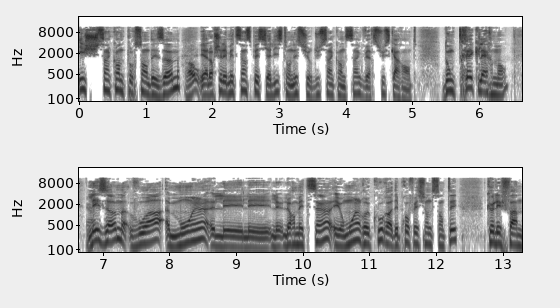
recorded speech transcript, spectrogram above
ish 50% des hommes. Et alors chez les médecins spécialistes, on est sur du 55 versus 40. Donc très clairement, les hommes voient moins les, les- leurs médecins et ont moins recours à des professions de santé que les femmes.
